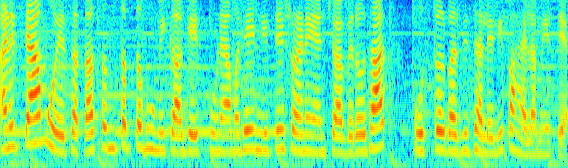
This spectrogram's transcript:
आणि त्यामुळेच आता संतप्त भूमिका घेत पुण्यामध्ये नितेश राणे यांच्या विरोधात पोस्टरबाजी झालेली पाहायला मिळते.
